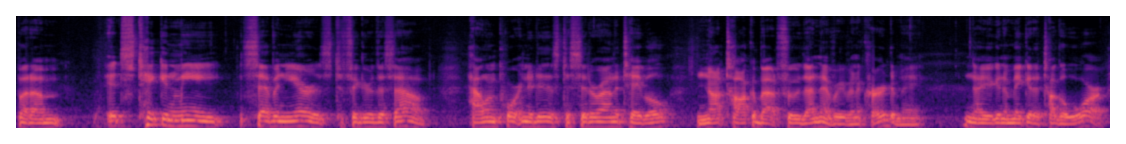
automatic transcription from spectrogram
But um, it's taken me seven years to figure this out. How important it is to sit around a table, not talk about food. That never even occurred to me. Now you're going to make it a tug of war.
